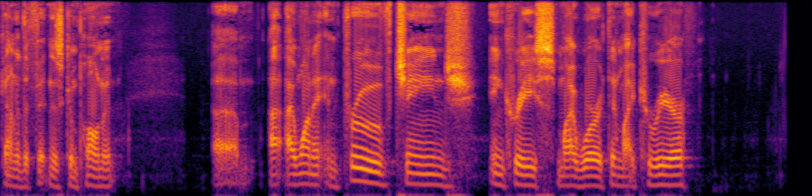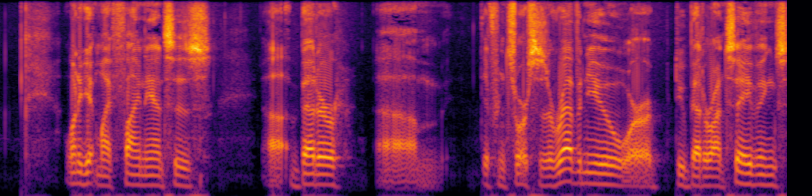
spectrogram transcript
kind of the fitness component. Um, I, I, want to improve, change, increase my worth in my career. I want to get my finances uh, better, um, different sources of revenue, or do better on savings,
